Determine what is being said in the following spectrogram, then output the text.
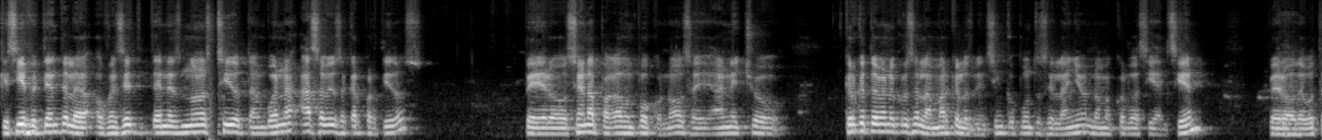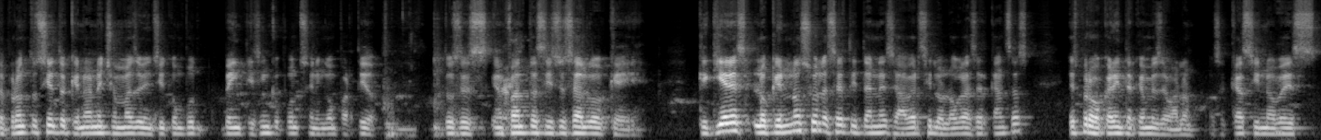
que sí, efectivamente la ofensiva de Titanes no ha sido tan buena, ha sabido sacar partidos, pero se han apagado un poco, ¿no? O sea, han hecho, creo que todavía no cruzan la marca de los 25 puntos el año, no me acuerdo así al 100, pero de bote pronto siento que no han hecho más de 25, 25 puntos en ningún partido. Entonces, en Fantasy eso es algo que, que quieres. Lo que no suele hacer Titanes, a ver si lo logra hacer Kansas, es provocar intercambios de balón. O sea, casi no ves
